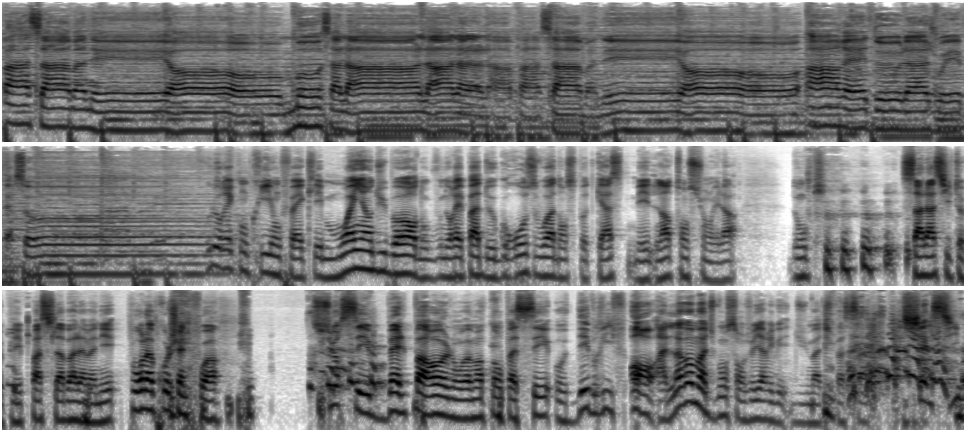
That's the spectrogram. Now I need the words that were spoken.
Passe à Mané, oh, Mo Salah, la la la la, Mané, oh, arrête de la jouer perso. Vous l'aurez compris, on fait avec les moyens du bord, donc vous n'aurez pas de grosses voix dans ce podcast, mais l'intention est là. Donc, Salah, s'il te plaît, passe la balle à Mané pour la prochaine fois. Sur ces belles paroles, on va maintenant passer au débrief. Oh, à l'avant-match, bon sang, je vais y arriver, du match face à Chelsea.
